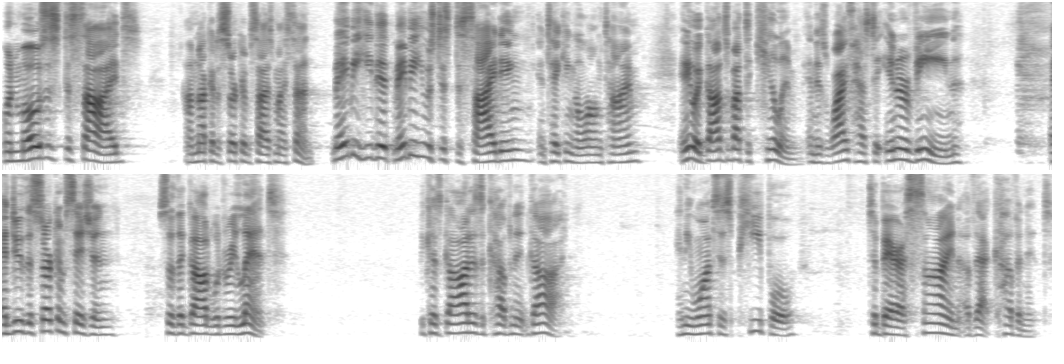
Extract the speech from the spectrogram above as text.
when Moses decides I'm not going to circumcise my son. Maybe he did, maybe he was just deciding and taking a long time. Anyway, God's about to kill him, and his wife has to intervene and do the circumcision so that God would relent. Because God is a covenant God, and he wants his people to bear a sign of that covenant.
